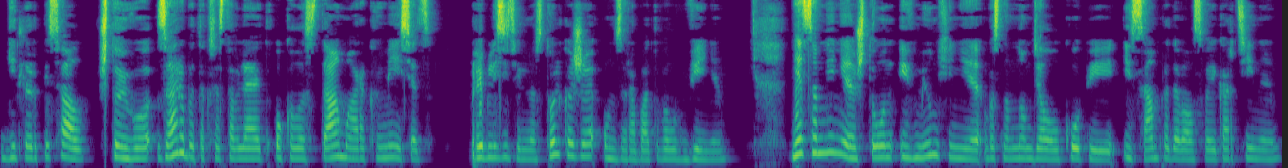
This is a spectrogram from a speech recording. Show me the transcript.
Гитлер писал, что его заработок составляет около 100 марок в месяц. Приблизительно столько же он зарабатывал в Вене. Нет сомнения, что он и в Мюнхене в основном делал копии и сам продавал свои картины.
